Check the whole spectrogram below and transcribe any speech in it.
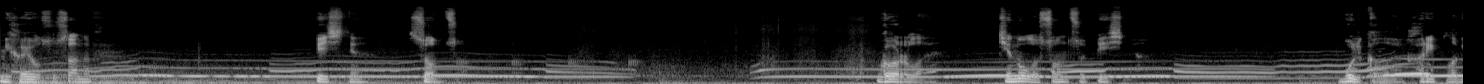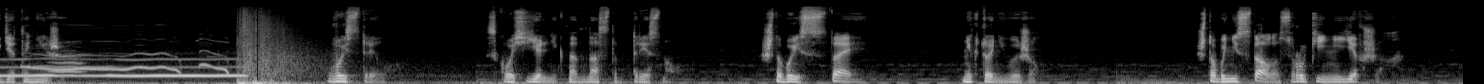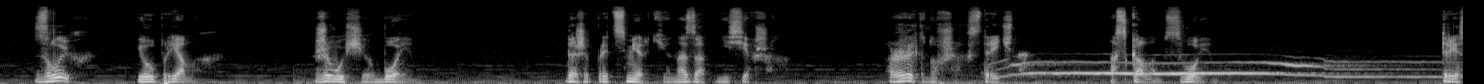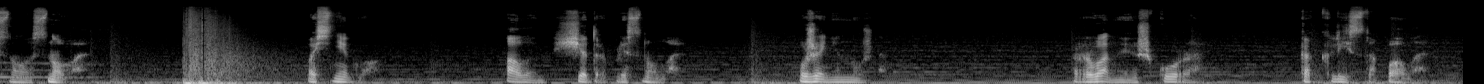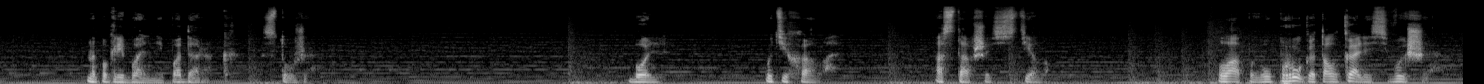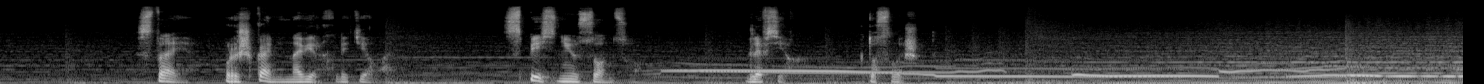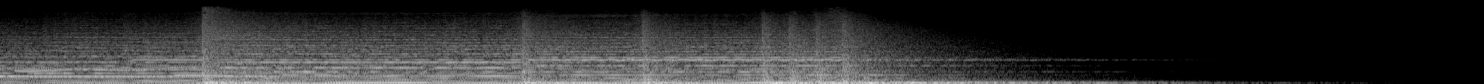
Михаил Сусанов. Песня солнцу Горло тянуло солнцу песню. Булькало, хрипло где-то ниже. Выстрел Сквозь ельник над настом треснул. Чтобы из стаи никто не выжил. Чтобы не стало с руки не евших злых и упрямых, живущих боем, даже пред смертью назад не севших, рыкнувших встречно, оскалом своим. Треснуло снова. По снегу алым щедро плеснуло. Уже не нужно. Рваная шкура, как лист опала на погребальный подарок стужа. Боль утихала, оставшись с телом. Лапы упруго толкались выше. Стая прыжками наверх летела. С песнею солнцу. Для всех, кто слышит.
